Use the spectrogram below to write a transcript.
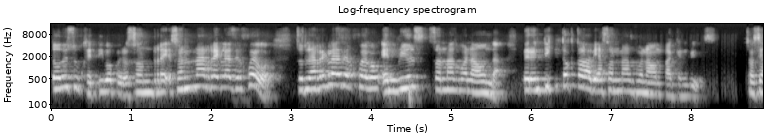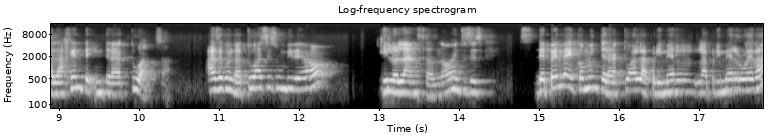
todo es subjetivo, pero son, son las reglas del juego. Entonces, las reglas del juego en Reels son más buena onda, pero en TikTok todavía son más buena onda que en Reels. O sea, la gente interactúa, o sea, haz de cuenta, tú haces un video y lo lanzas, ¿no? Entonces, depende de cómo interactúa la primer, la primer rueda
